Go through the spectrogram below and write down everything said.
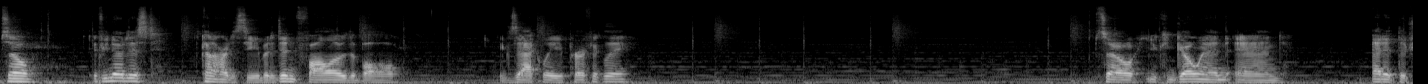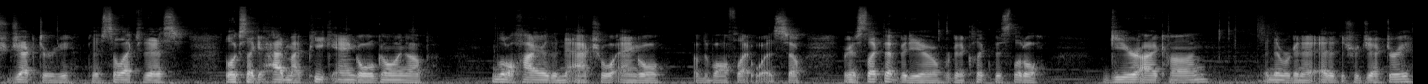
So if you noticed, it's kind of hard to see, but it didn't follow the ball exactly perfectly. So you can go in and edit the trajectory to select this. Looks like it had my peak angle going up a little higher than the actual angle of the ball flight was. So we're gonna select that video, we're gonna click this little gear icon, and then we're gonna edit the trajectory.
